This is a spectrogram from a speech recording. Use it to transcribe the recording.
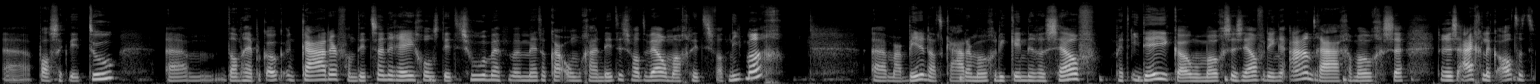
uh, pas ik dit toe. Um, dan heb ik ook een kader van dit zijn de regels, dit is hoe we met, met elkaar omgaan, dit is wat wel mag, dit is wat niet mag. Uh, maar binnen dat kader mogen die kinderen zelf met ideeën komen, mogen ze zelf dingen aandragen, mogen ze. Er is eigenlijk altijd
